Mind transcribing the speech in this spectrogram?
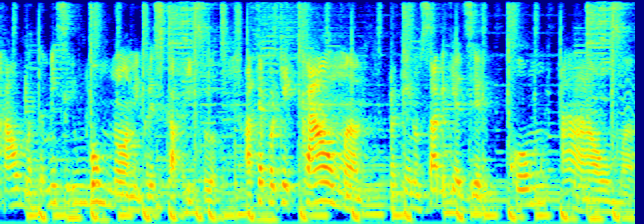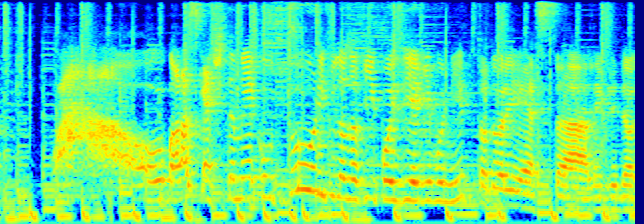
calma também seria um bom nome para esse capítulo. Até porque calma, para quem não sabe, quer dizer com a alma. Uau! O Balascast também é cultura e filosofia e poesia, que bonito! Adorei essa. Lembrei da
